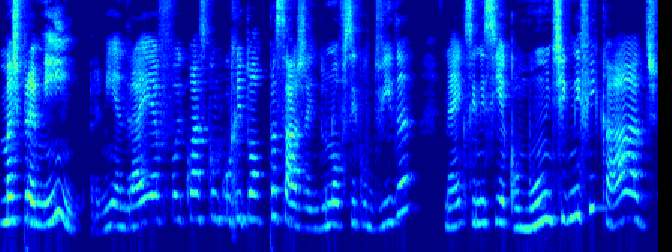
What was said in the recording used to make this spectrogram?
Mas para mim, para mim, Andreia, foi quase como um ritual de passagem do novo ciclo de vida, né? que se inicia com muitos significados,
